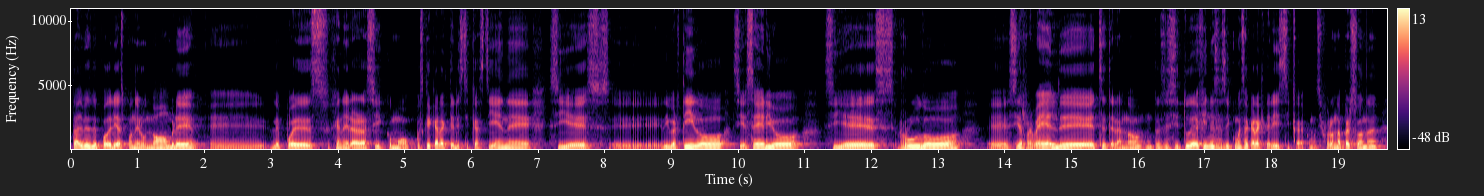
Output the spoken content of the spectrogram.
tal vez le podrías poner un nombre, eh, le puedes generar así como, pues qué características tiene, si es eh, divertido, si es serio, si es rudo. Eh, si es rebelde, etcétera, ¿no? Entonces, si tú defines así como esa característica, como si fuera una persona,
